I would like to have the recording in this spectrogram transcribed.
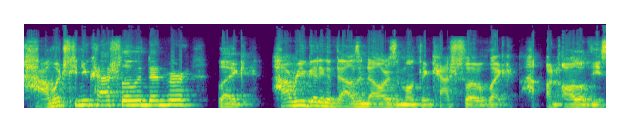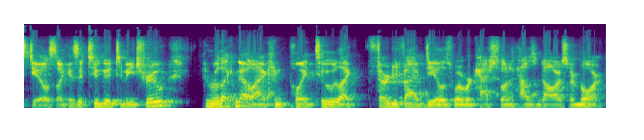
how much can you cash flow in denver? Like how are you getting a thousand dollars a month in cash flow like on all of these deals? Like is it too good to be true? And we're like no i can point to like 35 deals where we're cash flowing a thousand dollars or more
